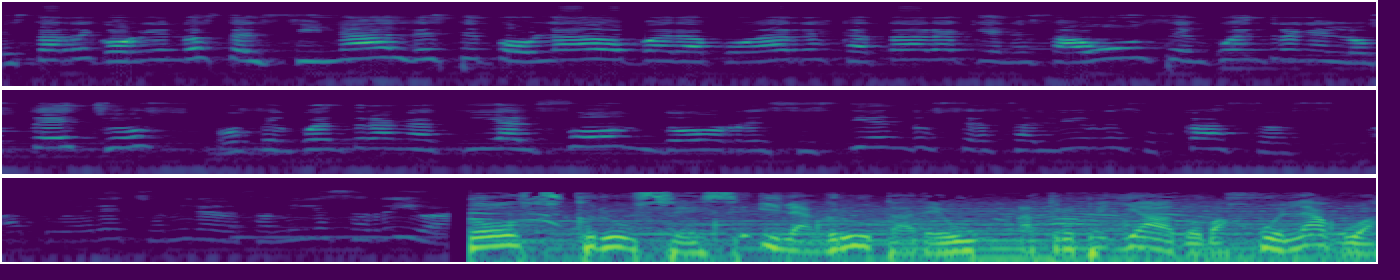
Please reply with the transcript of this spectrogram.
está recorriendo hasta el final de este poblado para poder rescatar a quienes aún se encuentran en los techos o se encuentran aquí al fondo resistiéndose a salir de sus casas. A tu derecha, mira, las familias arriba. Dos cruces y la gruta de un atropellado bajo el agua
